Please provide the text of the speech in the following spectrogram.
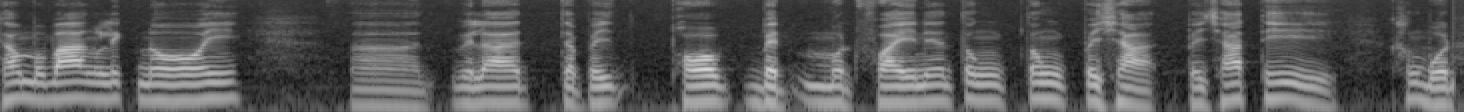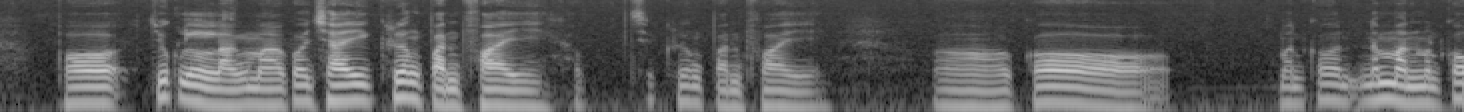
เข้ามาบ้างเล็กน้อยอเวลาจะไปพอแบตหมดไฟเนี่ยต้องต้องไปชาร์จไปชาร์จที่ข้างบน พอยุคหลังๆมาก็ใช้เครื่องปั่นไฟครับเครื่องปั่นไฟก็มันก็น้ำมันมันก็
